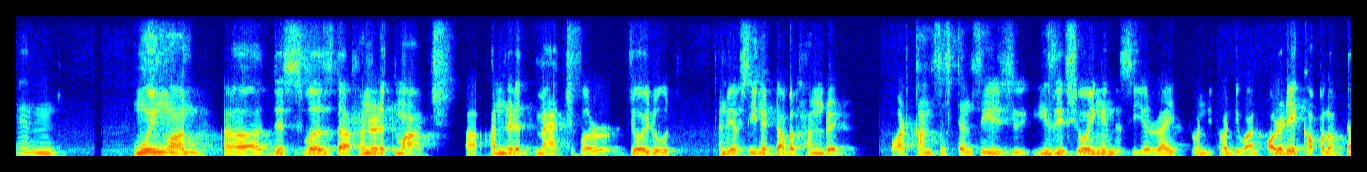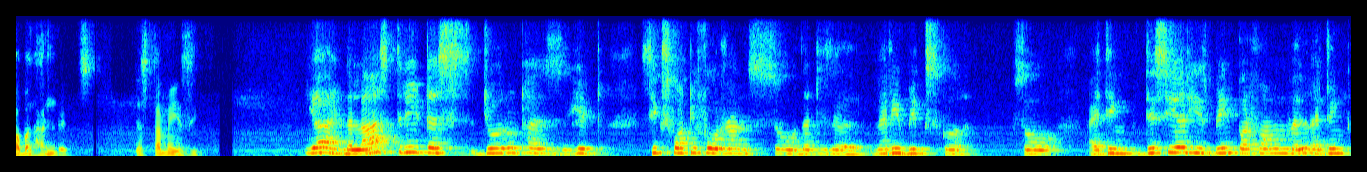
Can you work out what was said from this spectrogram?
And moving on, uh, this was the hundredth match, hundredth match for Joe Root and we have seen a double hundred. What consistency is, is he showing in this year, right? 2021. Already a couple of double hundreds. Just amazing. Yeah, in the last three tests, Joe Root has hit 644 runs, so that is a very big score. So I think this year he's been performing well. I think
